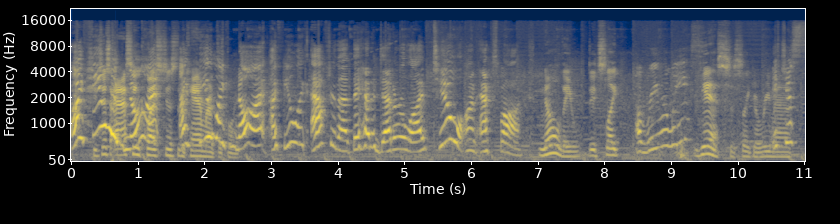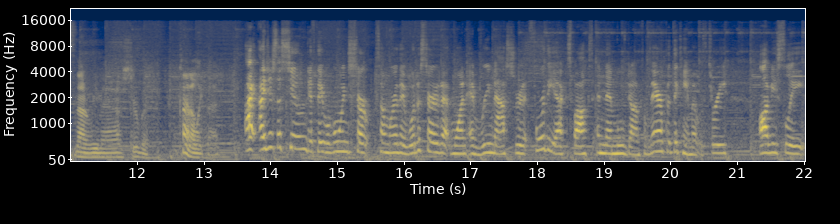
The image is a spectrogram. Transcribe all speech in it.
I She's feel just like asking not. questions to the I camera feel like point. not. I feel like after that they had a Dead or Alive 2 on Xbox. No, they. It's like A re-release? yes, it's like a remaster. just- not a remaster, but kind of like that. I, I just assumed if they were going to start somewhere, they would have started at one and remastered it for the Xbox and then moved on from there. But they came out with three. Obviously,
